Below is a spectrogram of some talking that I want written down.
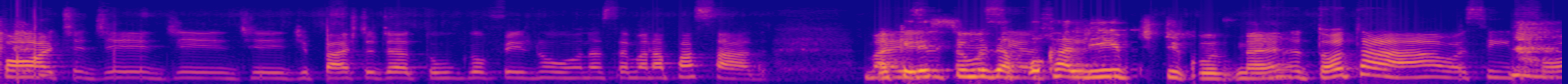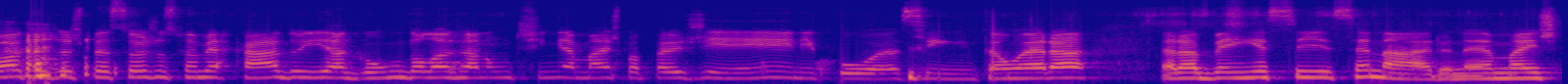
pote de, de, de, de, pasta de atum que eu fiz no, na semana passada. Mas, Aqueles então, filmes assim, apocalípticos, né? Total, assim, fotos das pessoas no supermercado e a gôndola já não tinha mais papel higiênico, assim, então era era bem esse cenário, né? Mas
